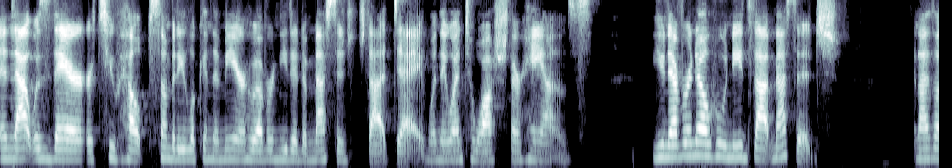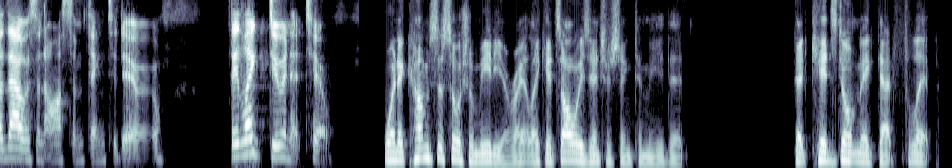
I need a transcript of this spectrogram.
and that was there to help somebody look in the mirror whoever needed a message that day when they went to wash their hands. You never know who needs that message and i thought that was an awesome thing to do. They like doing it too. When it comes to social media right like it's always interesting to me that that kids don't make that flip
